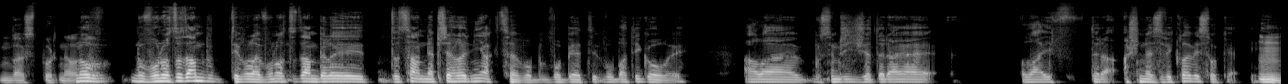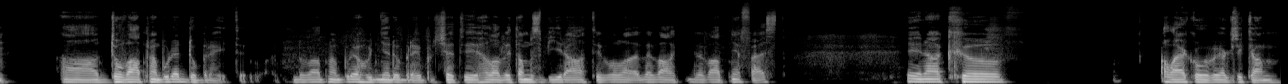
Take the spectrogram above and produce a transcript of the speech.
Live Sport nelhal. No, no ono to tam, ty vole, ono to tam byly docela nepřehledné akce, ob, obě ty, oba ty góly, ale musím říct, že teda je live teda až nezvykle vysoký Mm. a do vápna bude dobrý, ty vole. Do vápna bude hodně dobrý, protože ty hlavy tam sbírá, ty vole, ve, vá, ve vápně fest. Jinak, eh, ale jako, jak říkám,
